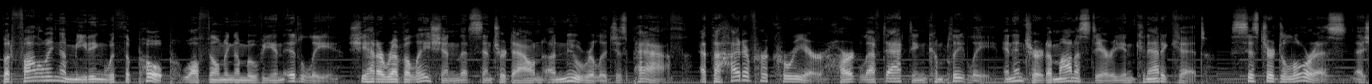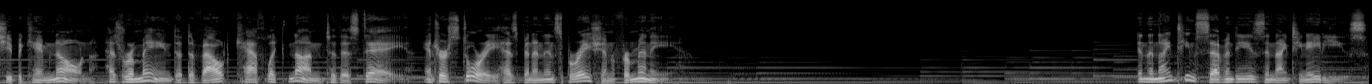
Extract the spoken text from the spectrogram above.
But following a meeting with the Pope while filming a movie in Italy, she had a revelation that sent her down a new religious path. At the height of her career, Hart left acting completely and entered a monastery in Connecticut. Sister Dolores, as she became known, has remained a devout Catholic nun to this day, and her story has been an inspiration for many. In the 1970s and 1980s,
